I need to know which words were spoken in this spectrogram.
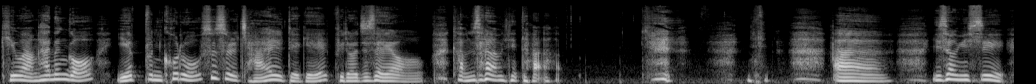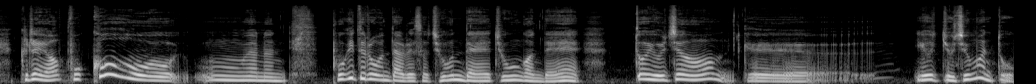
기왕 하는 거 예쁜 코로 수술 잘 되게 빌어주세요. 감사합니다. 아, 이성희 씨, 그래요. 복호면은 복이 들어온다 그래서 좋은데, 좋은 건데, 또 요즘, 그, 요, 요즘은 또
